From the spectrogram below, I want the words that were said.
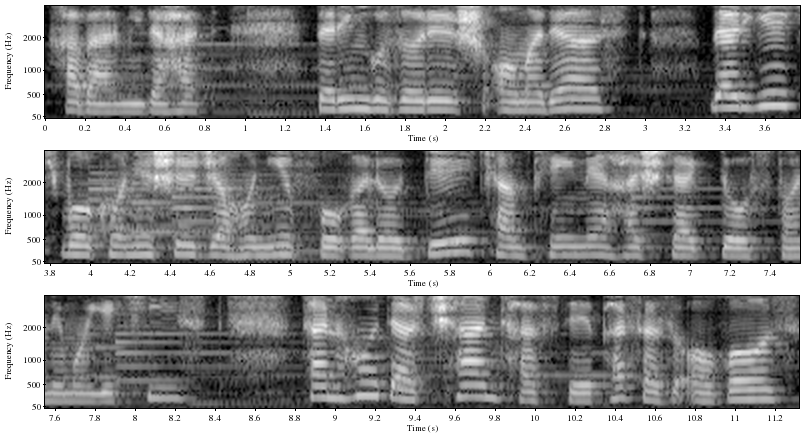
خبر می دهد. در این گزارش آمده است در یک واکنش جهانی فوقالعاده کمپین هشتگ داستان ما یکیست. تنها در چند هفته پس از آغاز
